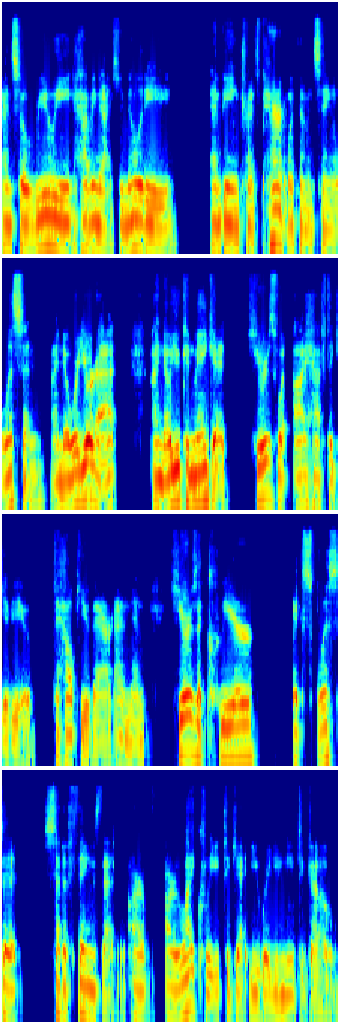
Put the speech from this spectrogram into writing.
And so really having that humility and being transparent with them and saying, listen, I know where you're at. I know you can make it. Here's what I have to give you to help you there. And then here's a clear, explicit set of things that are, are likely to get you where you need to go.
